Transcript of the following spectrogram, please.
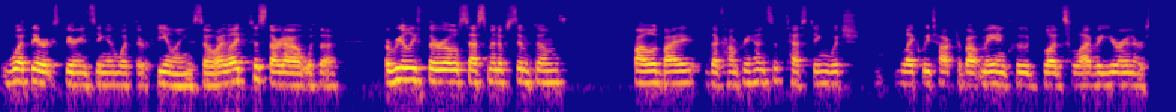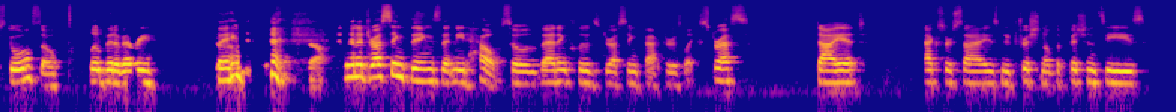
what they're experiencing and what they're feeling. So I like to start out with a, a really thorough assessment of symptoms, followed by the comprehensive testing, which, like we talked about, may include blood, saliva, urine, or stool. So a little bit of everything. Yeah. and then addressing things that need help. So that includes addressing factors like stress, diet, exercise, nutritional deficiencies,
